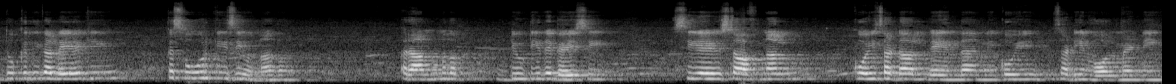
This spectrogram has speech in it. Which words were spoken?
ਦੁੱਖ ਦੀ ਗੱਲ ਇਹ ਹੈ ਕਿ ਕਸੂਰ ਕੀ ਸੀ ਉਹਨਾਂ ਦਾ? ਆਰਾਮ ਨਾਲ ਮਤਲਬ ਡਿਊਟੀ ਤੇ ਗਏ ਸੀ। ਸੀਏ ਸਟਾਫ ਨਾਲ ਕੋਈ ਸਾਡਾ ਲੈਣ ਦੇਣ ਨਹੀਂ, ਕੋਈ ਸਾਡੀ ਇਨਵੋਲਵਮੈਂਟ ਨਹੀਂ,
